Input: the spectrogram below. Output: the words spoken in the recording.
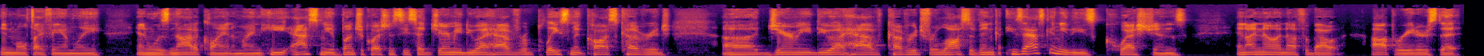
in multifamily and was not a client of mine. He asked me a bunch of questions. He said, Jeremy, do I have replacement cost coverage? Uh, Jeremy, do I have coverage for loss of income? He's asking me these questions. And I know enough about operators that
